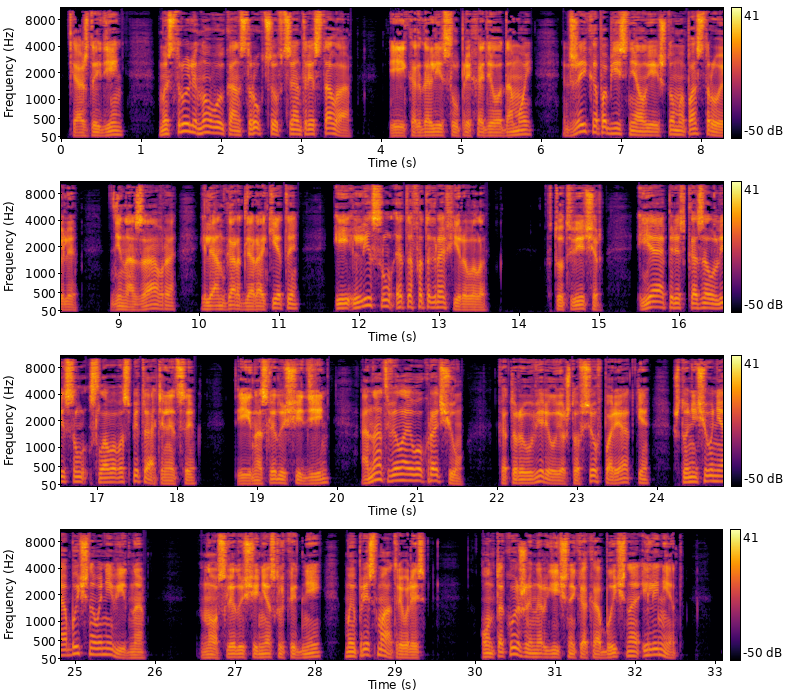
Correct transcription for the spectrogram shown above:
Каждый день мы строили новую конструкцию в центре стола, и когда Лисл приходила домой, Джейкоб объяснял ей, что мы построили — динозавра или ангар для ракеты, и Лисл это фотографировала. В тот вечер я пересказал Лисл слова воспитательницы, и на следующий день она отвела его к врачу, который уверил ее, что все в порядке, что ничего необычного не видно. Но следующие несколько дней мы присматривались, он такой же энергичный, как обычно, или нет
